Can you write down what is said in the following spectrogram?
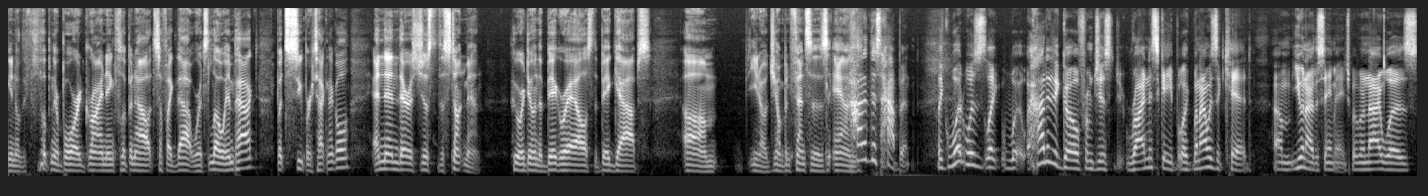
you know they're flipping their board, grinding, flipping out, stuff like that, where it's low impact but super technical. And then there's just the stuntmen who are doing the big rails, the big gaps, um, you know, jumping fences and How did this happen? Like, what was like? Wh- how did it go from just riding a skateboard? Like when I was a kid, um, you and I are the same age, but when I was,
